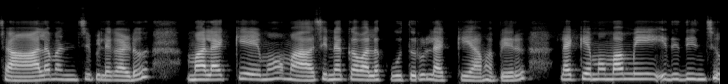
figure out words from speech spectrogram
చాలా మంచి పిల్లగాడు. మా లక్కీ ఏమో మా చిన్నక్క వాళ్ళ కూతురు లక్కీ ఆమె పేరు. లక్కీ ఏమో "మమ్మీ ఇది దించు,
